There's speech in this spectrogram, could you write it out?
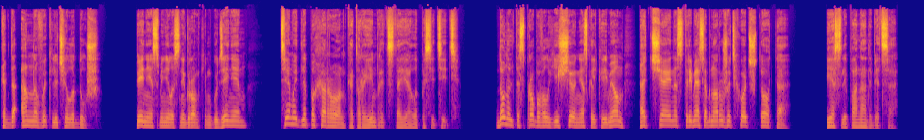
когда Анна выключила душ. Пение сменилось негромким гудением, темой для похорон, которые им предстояло посетить. Дональд испробовал еще несколько имен, отчаянно стремясь обнаружить хоть что-то. Если понадобится,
